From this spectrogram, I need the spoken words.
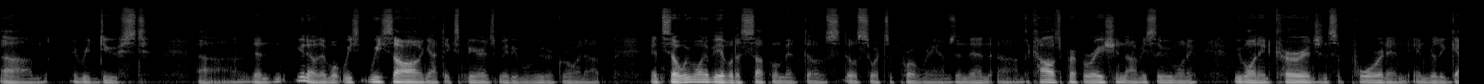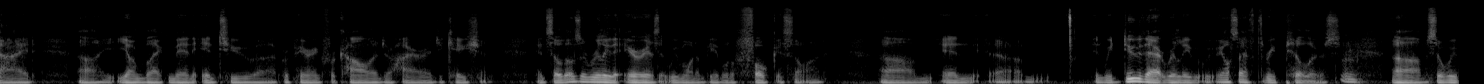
um, reduced uh, than you know than what we we saw and got to experience maybe when we were growing up. And so we want to be able to supplement those those sorts of programs, and then um, the college preparation. Obviously, we want to we want to encourage and support and, and really guide uh, young black men into uh, preparing for college or higher education. And so those are really the areas that we want to be able to focus on. Um, and um, and we do that really. We also have three pillars. Mm. Um, so we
